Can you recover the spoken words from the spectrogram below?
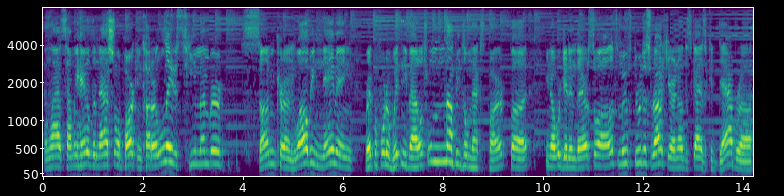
And last time we handled the national park and caught our latest team member, Sunkern, who I'll be naming right before the Whitney battle, which will not be till next part, but you know we're getting there. So uh, let's move through this route here. I know this guy is a Kadabra,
